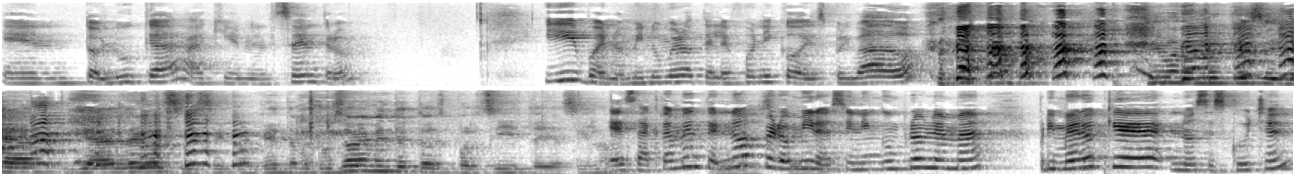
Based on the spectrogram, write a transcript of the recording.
en Toluca, aquí en el centro. Y bueno, mi número telefónico es privado. Sí, bueno, creo que ese ya, ya luego si se concreta, porque pues obviamente todo es por cita y así, ¿no? Exactamente, no, Este- pero mira, sin ningún problema, primero que nos escuchen,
